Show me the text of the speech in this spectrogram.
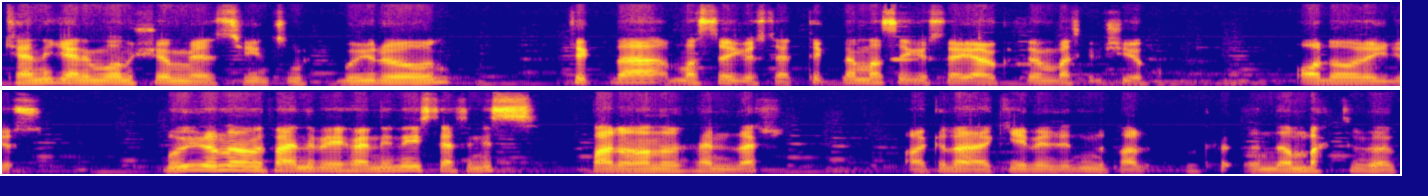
Kendi kendime konuşuyorum ya şeyin için. Buyurun. Tıkla masaya göster. Tıkla masaya göster. Yargıtların başka bir şey yok. Orada oraya gidiyorsun. Buyurun hanımefendi beyefendi ne istersiniz? Pardon hanımefendiler. Arkadan erkeğe benzedim de pardon. Önden baktım ben.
